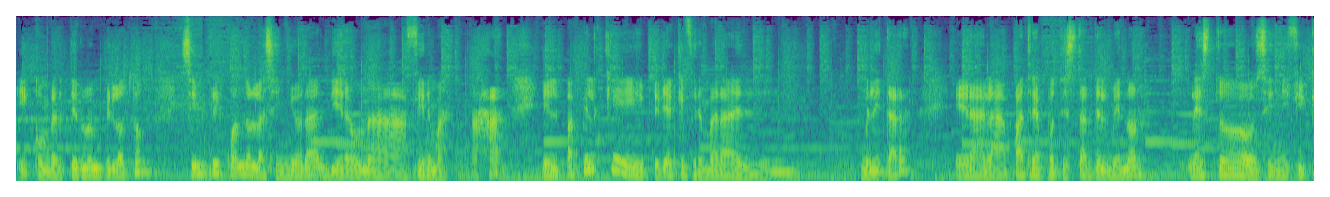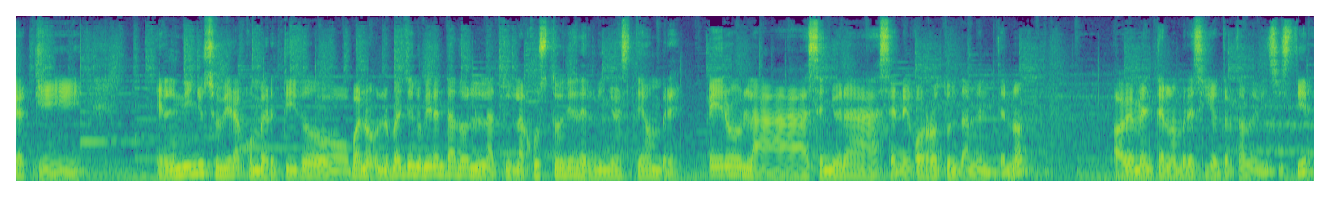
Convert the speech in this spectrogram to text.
y convertirlo en piloto siempre y cuando la señora diera una firma. Ajá. El papel que pedía que firmara el militar era la patria potestad del menor. Esto significa que el niño se hubiera convertido, bueno, le hubieran dado la, la custodia del niño a este hombre, pero la señora se negó rotundamente, ¿no? Obviamente el hombre siguió tratando de insistir,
